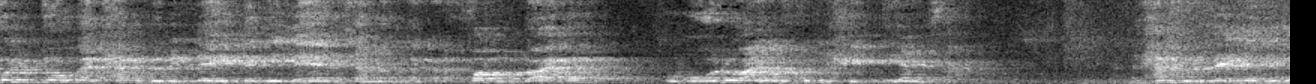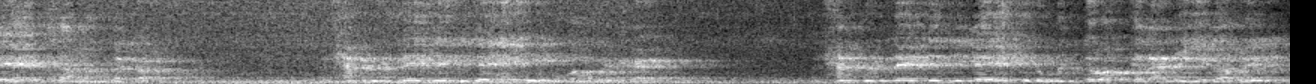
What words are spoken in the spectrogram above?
قلت الحمد لله الذي لا ينسى من ذكره فضل الدعاء ده وبقولوه عند كل شيء ينفع. الحمد لله الذي لا ينسى من ذكره الحمد لله الذي لا يخيب من رجاء الحمد لله الذي لا يكل من توكل عليه إلى غيره.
